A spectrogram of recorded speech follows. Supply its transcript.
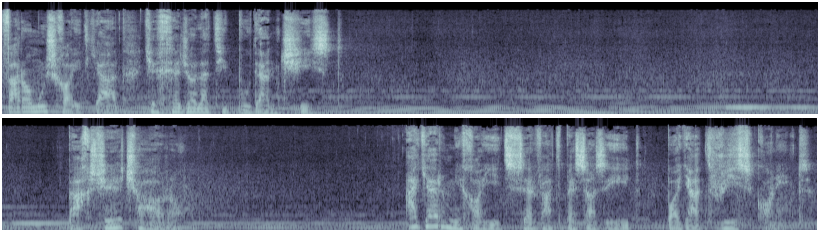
فراموش خواهید کرد که خجالتی بودن چیست. بخش چهارم. اگر می‌خواهید ثروت بسازید باید ریسک کنید.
